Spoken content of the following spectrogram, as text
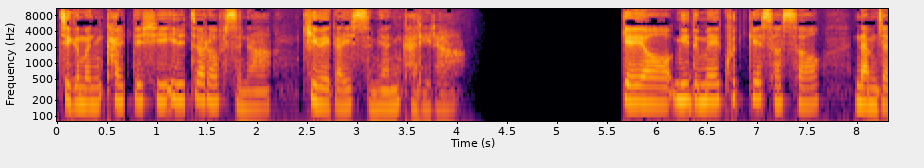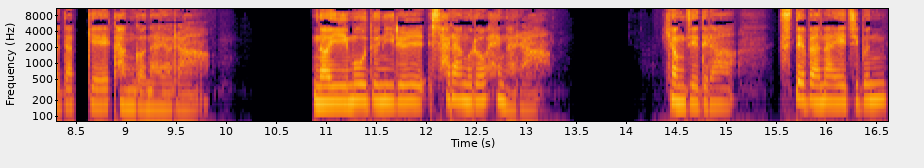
지금은 갈 뜻이 일절 없으나 기회가 있으면 가리라. 깨어 믿음에 굳게 서서 남자답게 강건하여라. 너희 모든 일을 사랑으로 행하라. 형제들아, 스테바나의 집은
